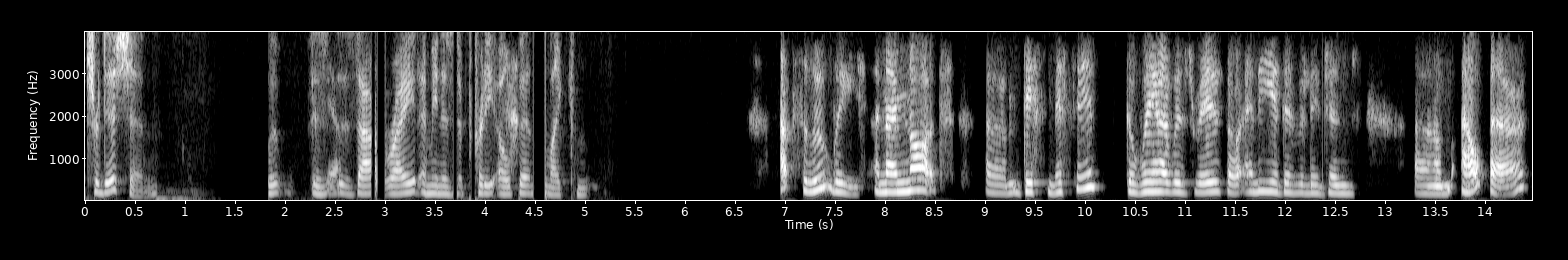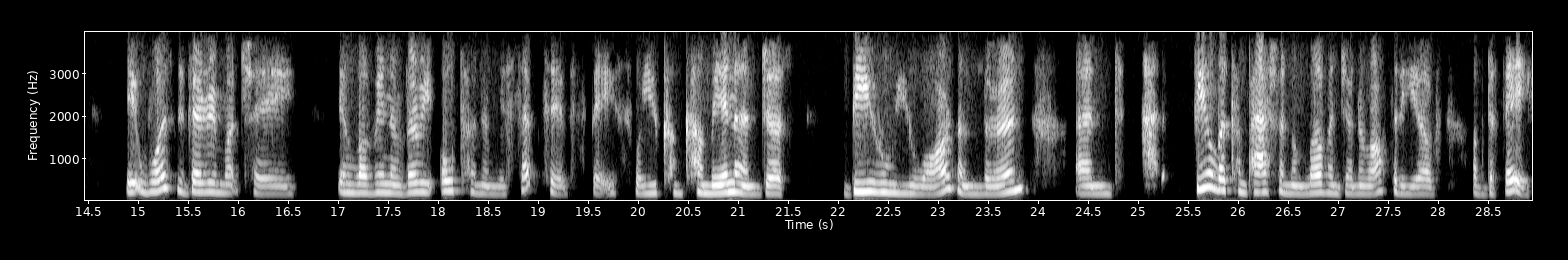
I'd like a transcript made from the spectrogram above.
tradition. Is yeah. is that right? I mean, is it pretty open? Like, absolutely. And I'm not um, dismissing the way I was raised or any of the religions um, out there. It was very much a a loving and very open and receptive space where you can come in and just be who you are and learn and feel the compassion and love and generosity of, of the faith.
